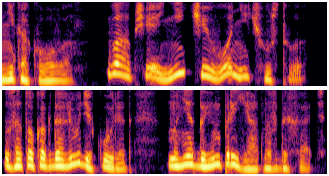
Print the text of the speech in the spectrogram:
никакого. Вообще ничего не чувствую. Зато когда люди курят, мне дым приятно вдыхать.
